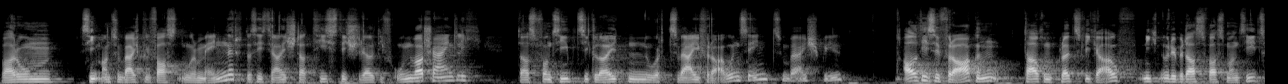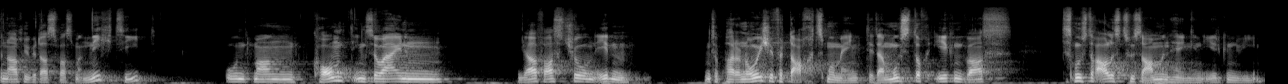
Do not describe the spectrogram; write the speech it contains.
Warum sieht man zum Beispiel fast nur Männer? Das ist ja eigentlich statistisch relativ unwahrscheinlich, dass von 70 Leuten nur zwei Frauen sind zum Beispiel. All diese Fragen tauchen plötzlich auf, nicht nur über das, was man sieht, sondern auch über das, was man nicht sieht. Und man kommt in so einen, ja, fast schon eben, in so paranoische Verdachtsmomente. Da muss doch irgendwas, das muss doch alles zusammenhängen irgendwie.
